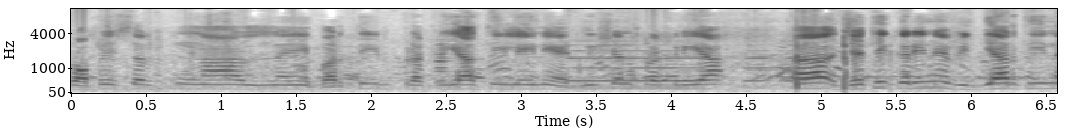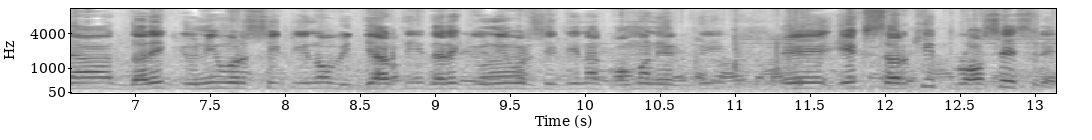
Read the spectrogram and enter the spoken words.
પ્રોફેસરના ભરતી પ્રક્રિયાથી લઈને એડમિશન પ્રક્રિયા જેથી કરીને વિદ્યાર્થીના દરેક યુનિવર્સિટીનો વિદ્યાર્થી, દરેક યુનિવર્સિટીના કોમન એક્ટથી એ એક સરખી પ્રોસેસ રહે.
